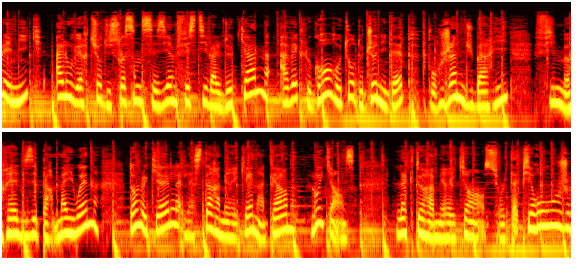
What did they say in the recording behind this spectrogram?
Polémique à l'ouverture du 76e Festival de Cannes avec le grand retour de Johnny Depp pour Jeanne du Barry, film réalisé par Maïwen, dans lequel la star américaine incarne Louis XV. L'acteur américain sur le tapis rouge,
